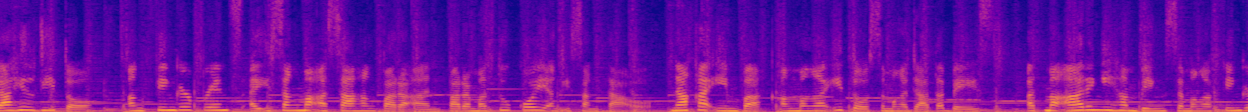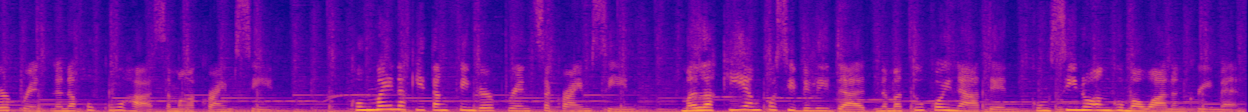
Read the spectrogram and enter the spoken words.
Dahil dito, ang fingerprints ay isang maasahang paraan para matukoy ang isang tao. Nakaimbak ang mga ito sa mga database at maaring ihambing sa mga fingerprint na nakukuha sa mga crime scene. Kung may nakitang fingerprint sa crime scene, malaki ang posibilidad na matukoy natin kung sino ang gumawa ng krimen.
